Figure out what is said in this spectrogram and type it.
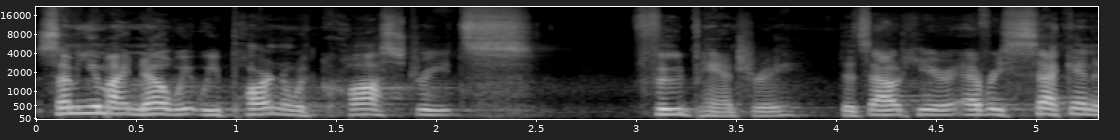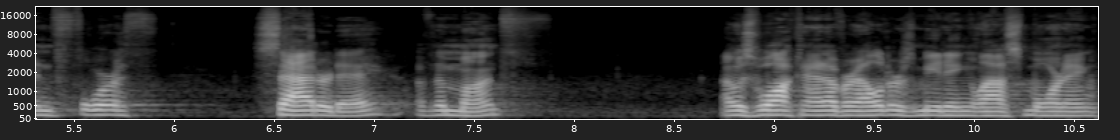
Some of you might know we, we partner with Cross Streets Food Pantry that's out here every second and fourth Saturday of the month. I was walking out of our elders meeting last morning,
